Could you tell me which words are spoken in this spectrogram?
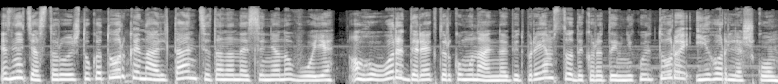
зняття старої штукатурки на альтанці та нанесення нової, говорить директор комунального підприємства декоративні культури Ігор Ляшко.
